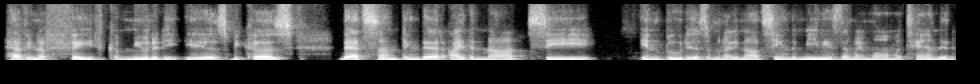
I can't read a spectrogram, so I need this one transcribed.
having a faith community is, because that's something that I did not see in Buddhism and I did not see in the meetings that my mom attended.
